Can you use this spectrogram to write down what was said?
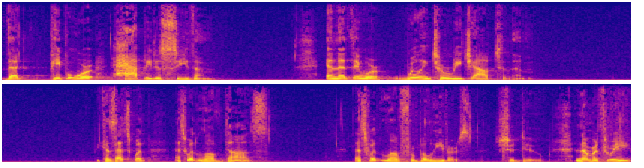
that people were happy to see them and that they were willing to reach out to them. Because that's what, that's what love does. That's what love for believers should do. Number three,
